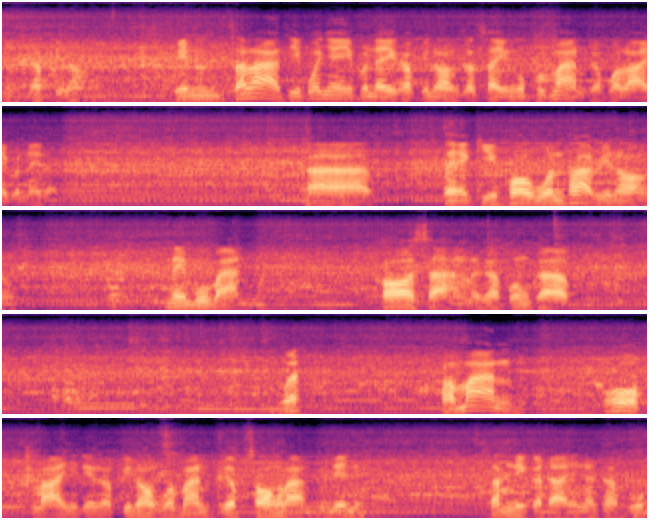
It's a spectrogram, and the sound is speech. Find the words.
นี่ครับพี่น้อง เป็นสลาที่พ่อใหญ่ปันใดครับพี่น้องก็ใส่งบประมาณกับพ่อหลายปันใดหรอกอ่าแต่กี่พอวนผ้าพี่น้องในหมู่บ้านพอสั่งนะครับผมกับ เวิดประมาณ โอ้หลายอยู่เลยครับพี่น้องประมาณเกือบสองล้านไปเลยนี่ซ้ำนี่ก็ได้นะครับผม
